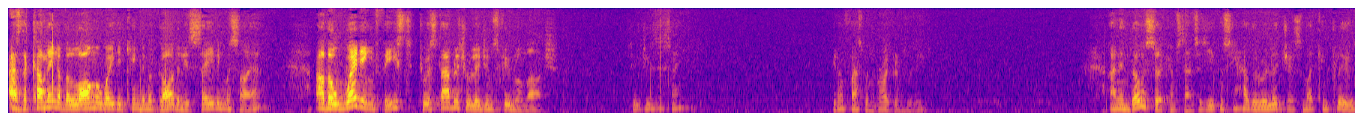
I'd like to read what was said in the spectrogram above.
as the coming of the long-awaited kingdom of God and his saving Messiah, are the wedding feast to establish religion's funeral march. See what Jesus is saying? You don't fast when the bridegroom's with you. And in those circumstances, you can see how the religious might conclude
